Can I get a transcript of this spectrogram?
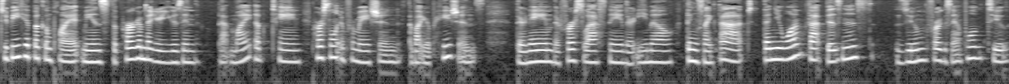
to be HIPAA compliant means the program that you're using that might obtain personal information about your patients, their name, their first, last name, their email, things like that, then you want that business, Zoom for example, to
